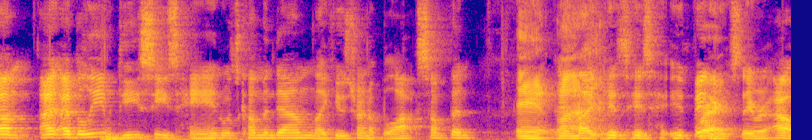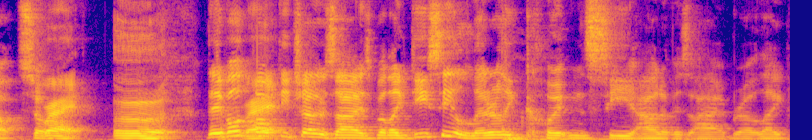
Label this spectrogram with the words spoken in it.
um, I, I believe DC's hand was coming down, like he was trying to block something, and, and like uh, his his, his fingers Right. they were out. So right, Ugh. they both Right. poked each other's eyes, but like DC literally couldn't see out of his eye, bro. Like,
